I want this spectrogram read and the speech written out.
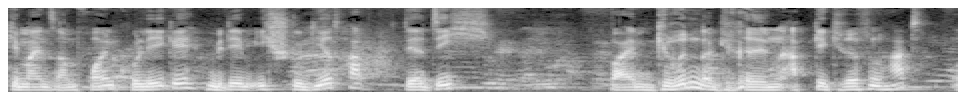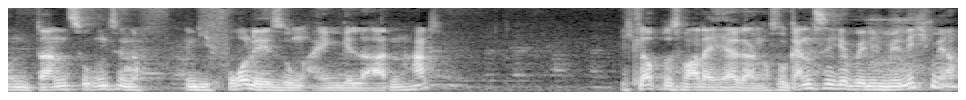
gemeinsamen Freund, Kollege, mit dem ich studiert habe, der dich beim Gründergrillen abgegriffen hat und dann zu uns in die Vorlesung eingeladen hat. Ich glaube, das war der Hergang. So ganz sicher bin ich mir nicht mehr,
